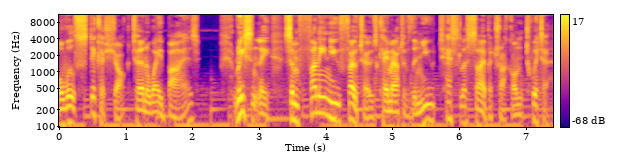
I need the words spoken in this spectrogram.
Or will sticker shock turn away buyers? Recently, some funny new photos came out of the new Tesla Cybertruck on Twitter.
